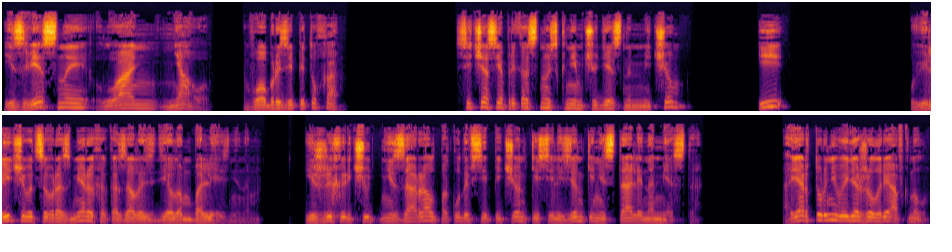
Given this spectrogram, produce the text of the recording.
известный Луань Няо в образе петуха. Сейчас я прикоснусь к ним чудесным мечом и... Увеличиваться в размерах оказалось делом болезненным. И жихарь чуть не заорал, покуда все печенки-селезенки не стали на место. А я Артур не выдержал, рявкнул.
